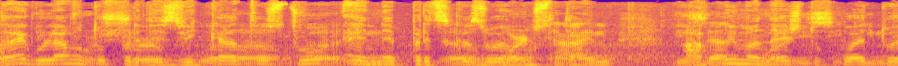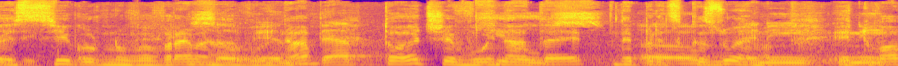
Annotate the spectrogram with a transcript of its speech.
Най-голямото предизвикателство е непредсказуемостта. Ако има нещо, което е сигурно във време на война, то е, че войната е непредсказуема. И това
